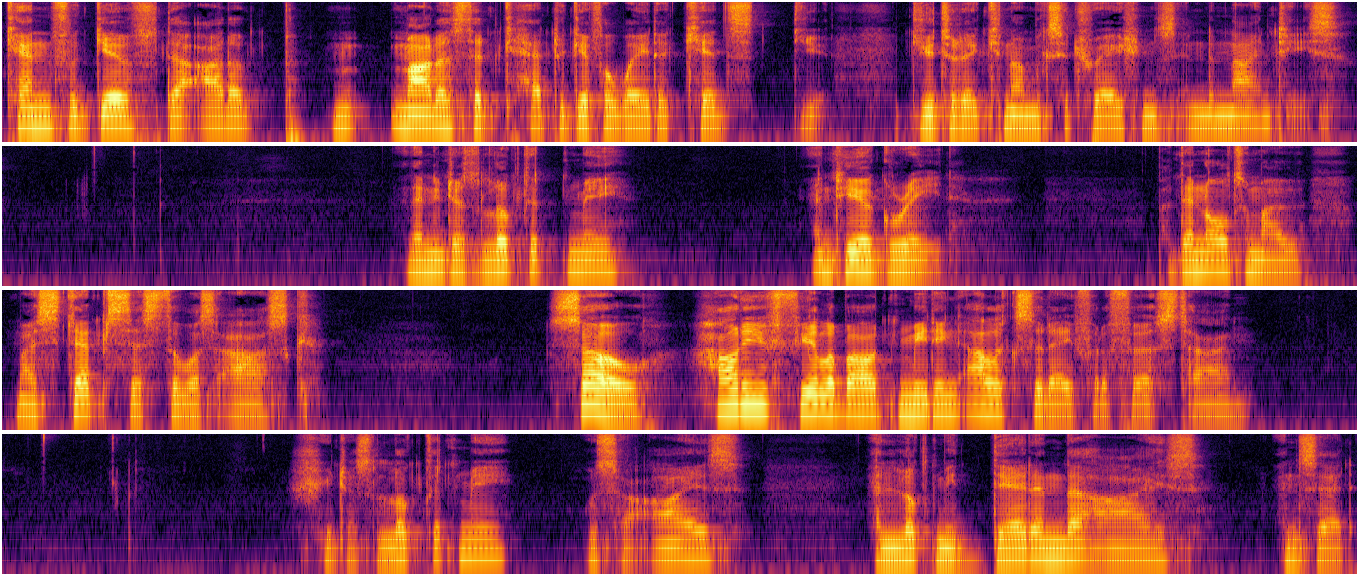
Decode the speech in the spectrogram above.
can forgive the other mothers that had to give away their kids due, to the economic situations in the 90s. And then he just looked at me, and he agreed. But then also my my stepsister was asked, "So, how do you feel about meeting Alex today for the first time?" She just looked at me with her eyes and looked me dead in the eyes and said,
